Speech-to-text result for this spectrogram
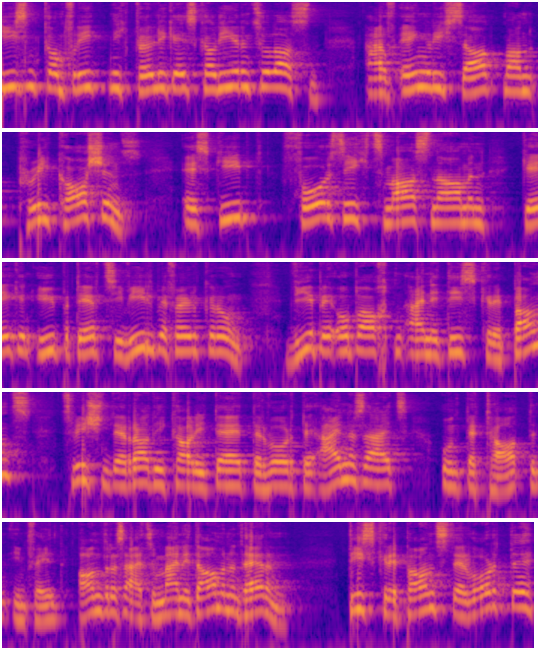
diesen Konflikt nicht völlig eskalieren zu lassen. Auf Englisch sagt man Precautions. Es gibt Vorsichtsmaßnahmen gegenüber der Zivilbevölkerung. Wir beobachten eine Diskrepanz zwischen der Radikalität der Worte einerseits und der Taten im Feld andererseits. Und meine Damen und Herren, Diskrepanz der Worte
